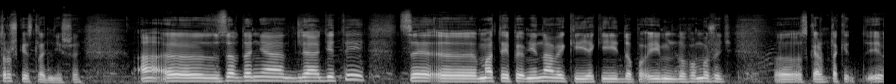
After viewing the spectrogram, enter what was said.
трошки складніше. А е, завдання для дітей це е, мати певні навики, які допо- їм допоможуть, е, скажімо так, і-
